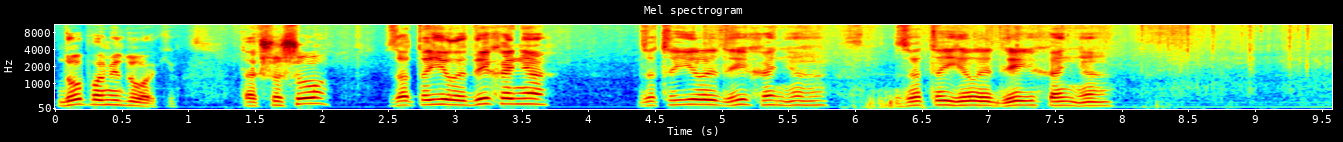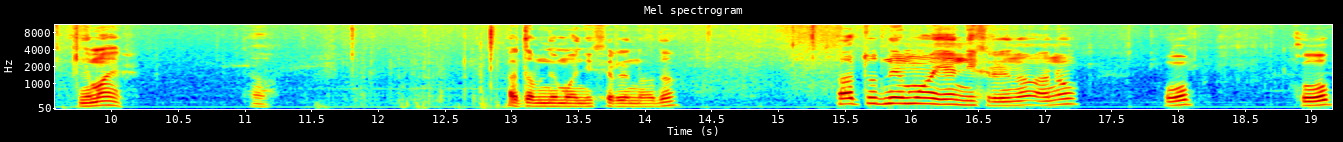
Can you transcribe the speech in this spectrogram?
до помідорків. Так що що, затаїли дихання затаїли дихання, затаїли дихання. Знімаєш? О. А там нема ні хрена, да? А тут немає ні хрена. А ну. Хоп. Хоп.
